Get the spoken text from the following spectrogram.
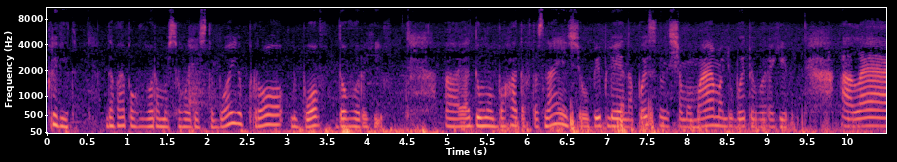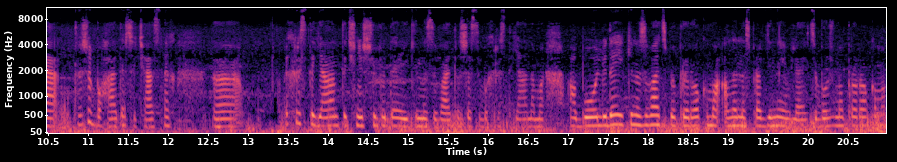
Привіт! Давай поговоримо сьогодні з тобою про любов до ворогів. Я думаю, багато хто знає, що у Біблії написано, що ми маємо любити ворогів. Але дуже багато сучасних е, християн, точніше людей, які називають лише себе християнами, або людей, які називають себе пророками, але насправді не являються Божими пророками.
